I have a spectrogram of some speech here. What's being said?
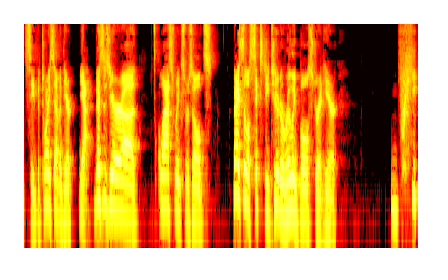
see, the 27th here, yeah, this is your uh, last week's results. Nice little 62 to really bolster it here he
